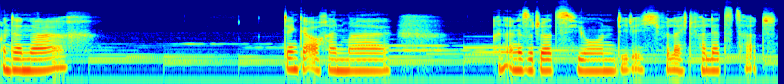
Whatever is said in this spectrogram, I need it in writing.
Und danach Denke auch einmal an eine Situation, die dich vielleicht verletzt hat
